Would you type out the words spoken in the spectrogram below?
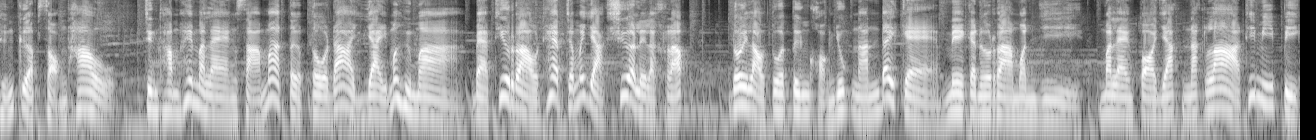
ถึงเกือบ 2 เท่าจึงทำให้แมลงสามารถเติบโตได้ใหญ่มหึมา แบบที่เราแทบจะไม่อยากเชื่อเลยล่ะครับ โดยเหล่าตัวตึงของยุคนั้นได้แก่เมกาโนรามอนยีแมลงปอยักษ์นักล่าที่มีปีก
